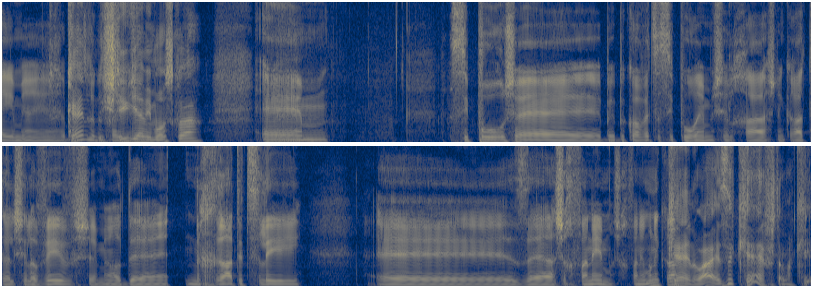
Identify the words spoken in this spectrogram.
עם... כן, אשתי. הגיעה ממוסקבה. אמ, סיפור שבקובץ הסיפורים שלך, שנקרא תל של אביב, שמאוד נחרט אצלי, זה השכפנים. השכפנים הוא נקרא? כן, וואי, איזה כיף שאתה מכיר.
